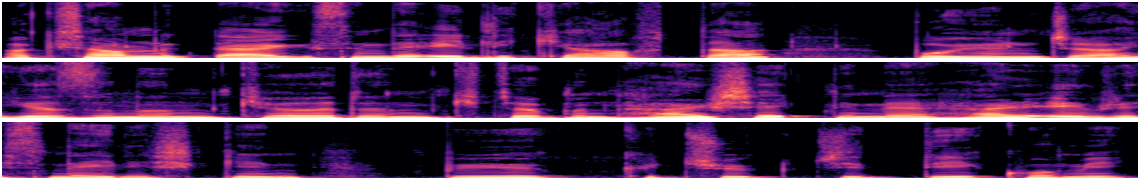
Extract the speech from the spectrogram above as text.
Akşamlık dergisinde 52 hafta boyunca yazının, kağıdın, kitabın her şekline, her evresine ilişkin büyük, küçük, ciddi, komik,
